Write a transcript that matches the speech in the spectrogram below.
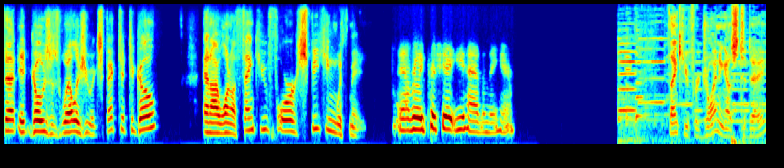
that it goes as well as you expect it to go. And I want to thank you for speaking with me. Yeah, I really appreciate you having me here. Thank you for joining us today.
